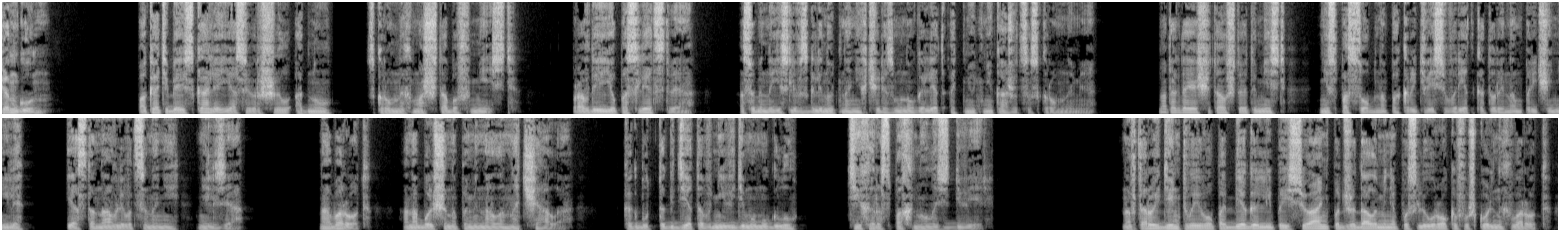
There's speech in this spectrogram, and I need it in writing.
Чангун. Пока тебя искали, я совершил одну скромных масштабов месть. Правда, ее последствия, особенно если взглянуть на них через много лет, отнюдь не кажутся скромными. Но тогда я считал, что эта месть не способна покрыть весь вред, который нам причинили, и останавливаться на ней нельзя. Наоборот, она больше напоминала начало, как будто где-то в невидимом углу тихо распахнулась дверь. На второй день твоего побега Липа Сюань поджидала меня после уроков у школьных ворот.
